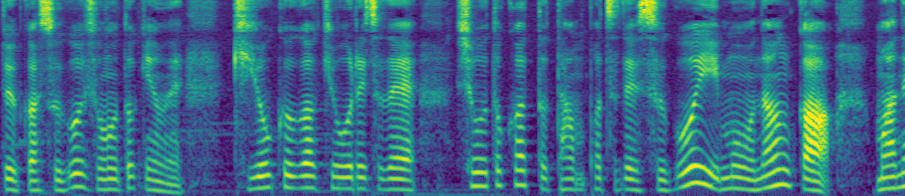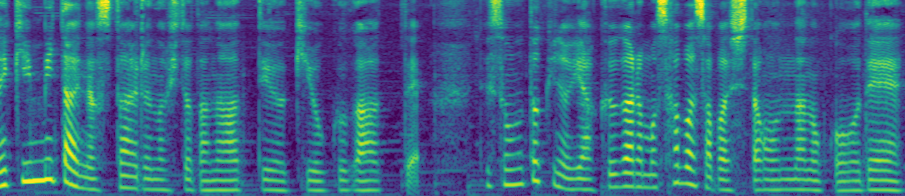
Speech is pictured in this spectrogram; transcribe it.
というかすごいその時のね記憶が強烈でショートカット単発ですごいもうなんかマネキンみたいなスタイルの人だなっていう記憶があって。でその時の役柄もサバサバした女の子で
